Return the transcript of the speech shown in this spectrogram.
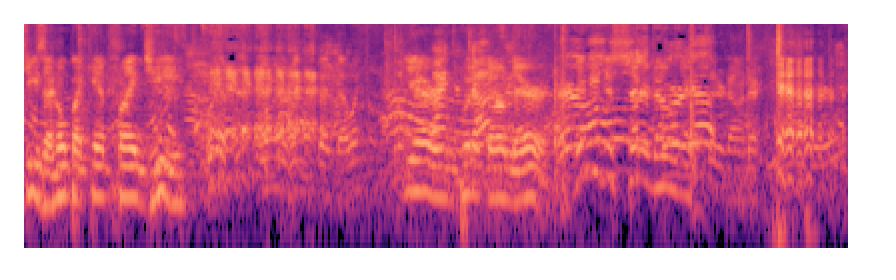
Geez, I hope I can't find G. Yeah, or you can put it down there. Maybe just set her down there. Set her down there.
